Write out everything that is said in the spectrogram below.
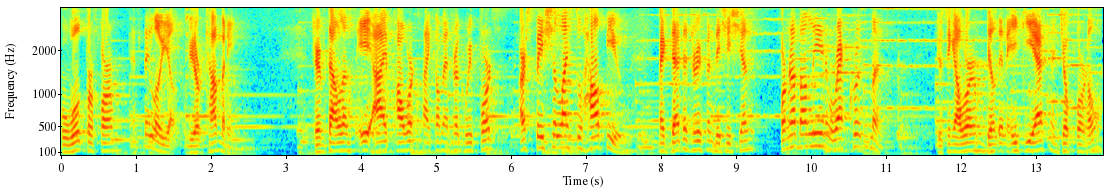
who will perform and stay loyal to your company. Dream Talent's AI-powered psychometric reports are specialized to help you make data-driven decisions for not only recruitment, using our built-in ATS and job portal,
